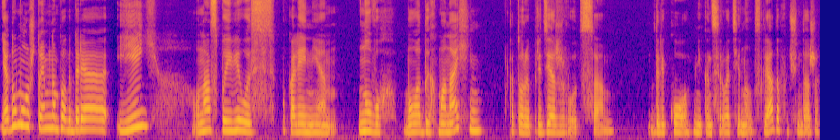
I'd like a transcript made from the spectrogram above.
я думаю, что именно благодаря ей у нас появилось поколение новых молодых монахинь, которые придерживаются далеко не консервативных взглядов, очень даже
